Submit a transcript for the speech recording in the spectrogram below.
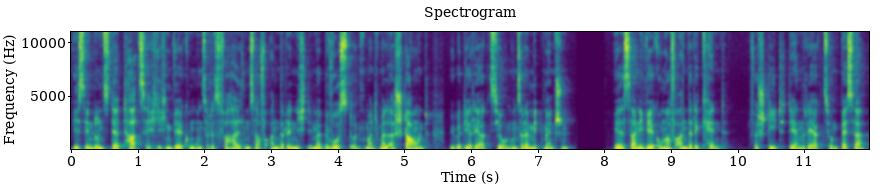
Wir sind uns der tatsächlichen Wirkung unseres Verhaltens auf andere nicht immer bewusst und manchmal erstaunt über die Reaktion unserer Mitmenschen. Wer seine Wirkung auf andere kennt, versteht deren Reaktion besser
